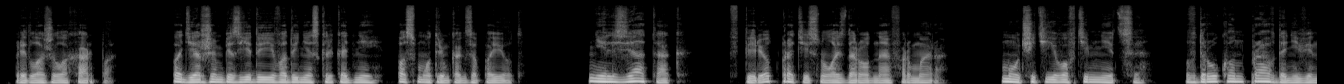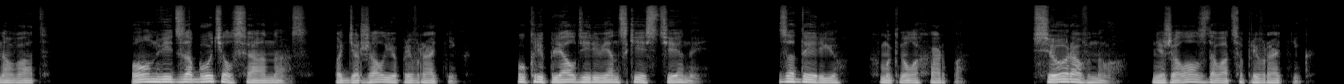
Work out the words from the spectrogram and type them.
— предложила Харпа. «Подержим без еды и воды несколько дней, посмотрим, как запоет». «Нельзя так», — вперед протиснулась дородная Фармера. «Мучить его в темнице. Вдруг он правда не виноват?» «Он ведь заботился о нас», — поддержал ее привратник. «Укреплял деревенские стены». «За Дерью», — хмыкнула Харпа. «Все равно», — не желал сдаваться привратник.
